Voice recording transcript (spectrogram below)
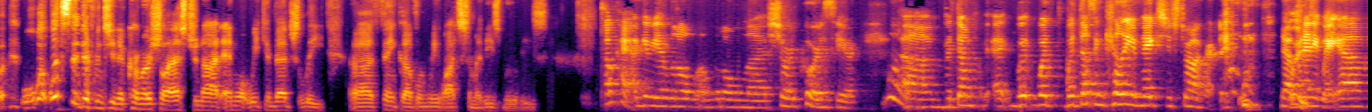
but what's the difference between a commercial astronaut and what we conventionally uh, think of when we watch some of these movies? Okay, I'll give you a little a little uh, short course here. Um, but don't uh, what, what what doesn't kill you makes you stronger. no, but anyway, um,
